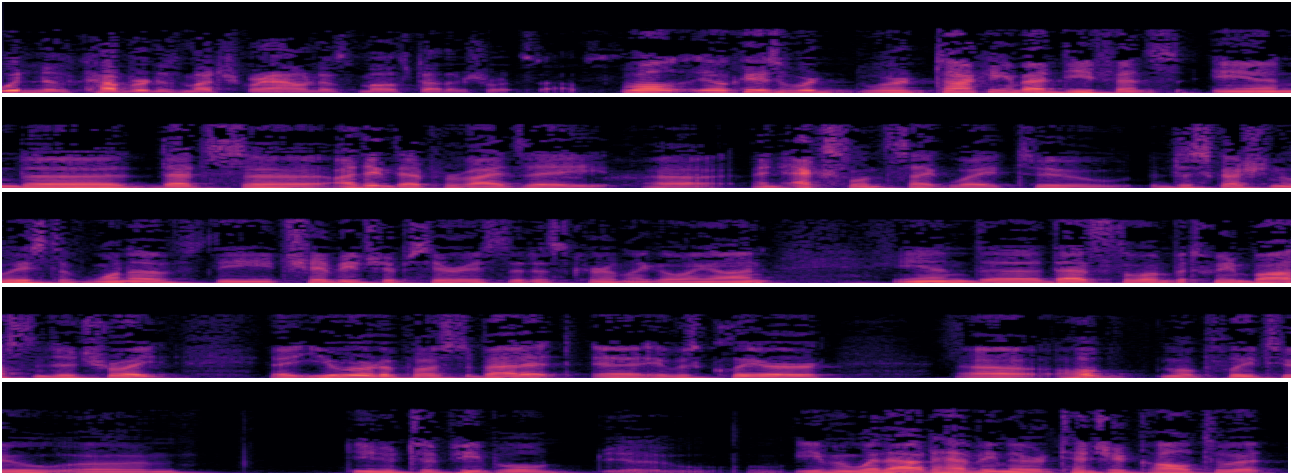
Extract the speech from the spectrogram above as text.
Wouldn't have covered as much ground as most other shortstops. Well, okay, so we're we're talking about defense, and uh, that's uh, I think that provides a uh, an excellent segue to discussion, at least of one of the championship series that is currently going on, and uh, that's the one between Boston and Detroit. Uh, you wrote a post about it. Uh, it was clear, hope hopefully to um, you know to people even without having their attention called to it.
